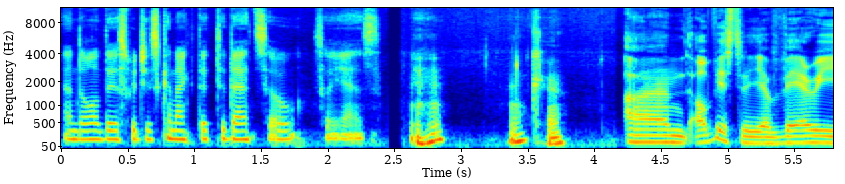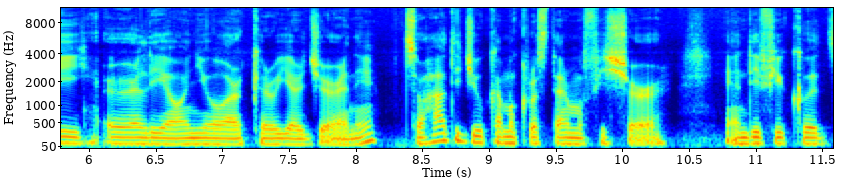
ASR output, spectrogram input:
and all this which is connected to that. So so yes. Okay. And obviously, you're very early on your career journey. So, how did you come across Thermo Fisher? And if you could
